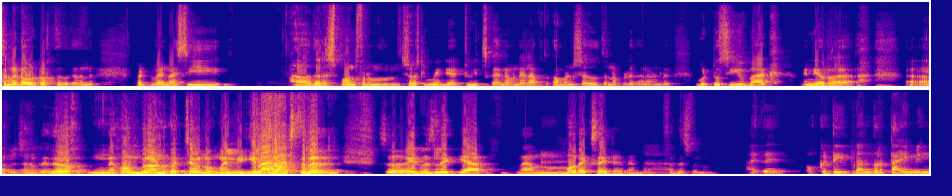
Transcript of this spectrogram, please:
చిన్న డౌట్ వస్తుంది కదండి but when I see the response from social media tweets కానివ్వండి లేకపోతే కమెంట్స్ చదువుతున్నప్పుడు కానివ్వండి good to see you back in your home గ్రౌండ్కి వచ్చావు నువ్వు మళ్ళీ ఇలా రాస్తున్నారండి so it was like yeah more excited అండి ఫర్ దిస్ ఫిల్మ్ అయితే ఒకటి ఇప్పుడు అందరూ టైమింగ్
